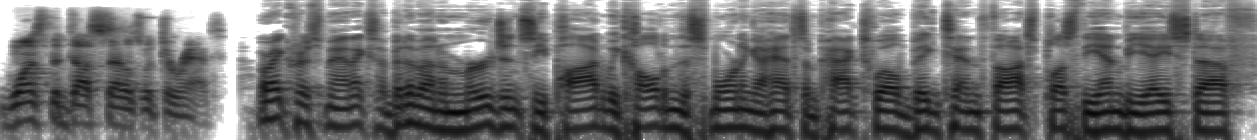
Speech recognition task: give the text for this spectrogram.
once the dust settles with Durant. All right, Chris Mannix, a bit of an emergency pod. We called him this morning. I had some Pac 12 Big Ten thoughts plus the NBA stuff.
